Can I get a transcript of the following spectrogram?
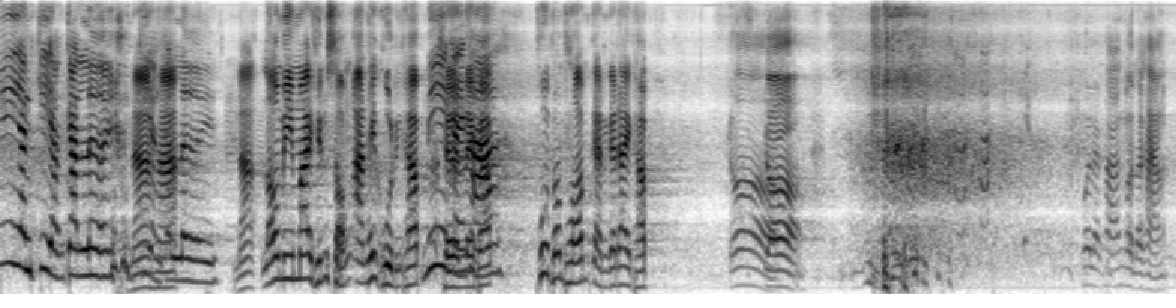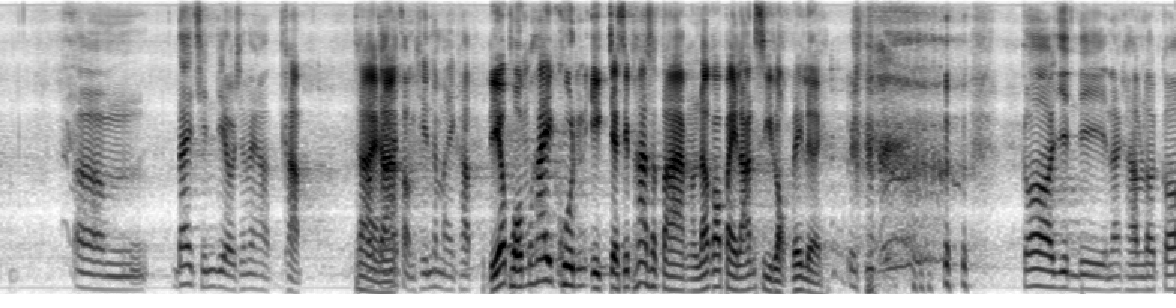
นี่ยังเกี่ยงกันเลยนะฮะ เกี่ยงกันเลย นะเรามีไม้ถึง 2 อันให้คุณครับนี่เชิญไงเลยครับคะพูดพร้อม ๆ กันก็ได้ครับ ก็ก็ คนละครั้งคนละครั้งเอิ่มได้ชิ้นเดียวใช่ไหมครับครับใช่ต้องการฮะให้สองชิ้นทำไมครับ เดี๋ยวผมให้คุณอีก 75 สตางค์แล้วก็ไปร้านซีล็อกได้เลย ก็ยินดีนะครับแล้วก็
